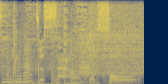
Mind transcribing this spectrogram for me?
Do you hear that? The sound of soul.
